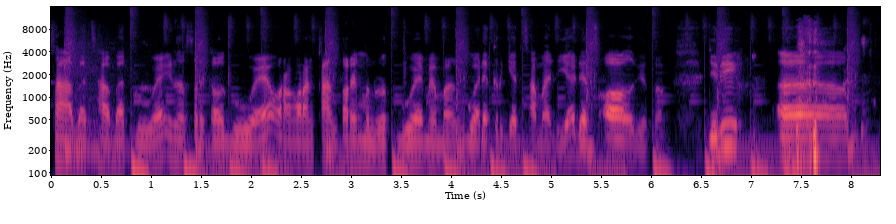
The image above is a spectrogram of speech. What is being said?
sahabat-sahabat gue inner circle gue orang-orang kantor yang menurut gue memang gue ada kerjaan sama dia that's all gitu jadi um,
